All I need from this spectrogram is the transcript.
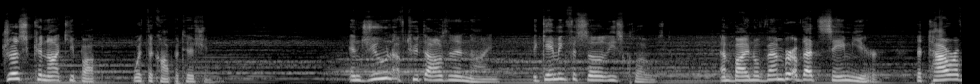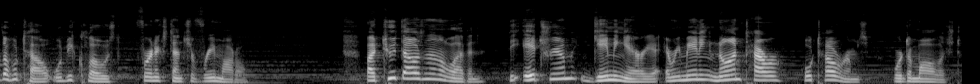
just could not keep up with the competition. In June of 2009, the gaming facilities closed, and by November of that same year, the tower of the hotel would be closed for an extensive remodel. By 2011, the atrium, gaming area, and remaining non tower hotel rooms were demolished.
